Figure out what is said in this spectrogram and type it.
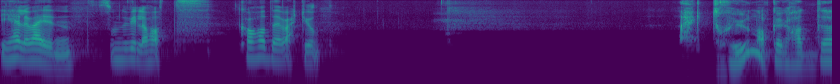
i hele verden som du ville hatt, hva hadde det vært, Jon? Jeg tror nok jeg hadde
